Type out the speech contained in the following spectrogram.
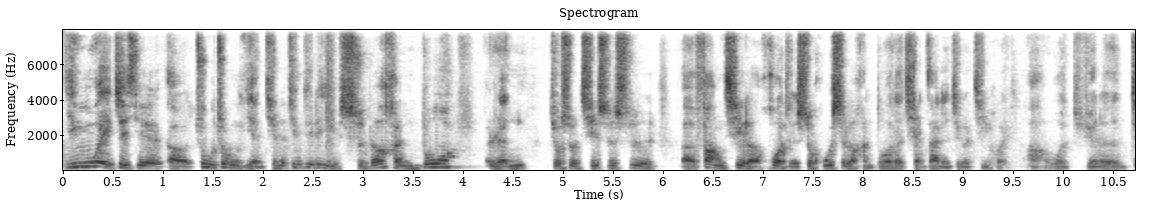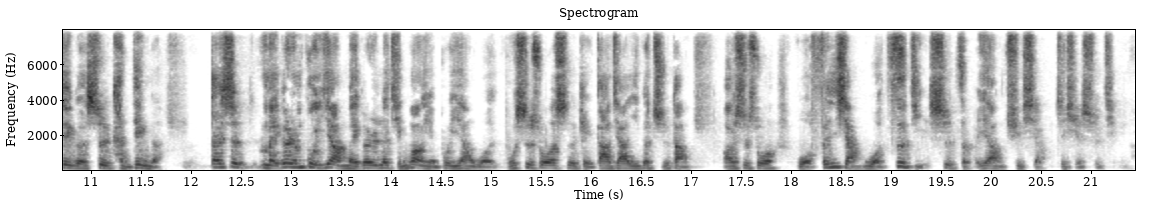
因为这些呃注重眼前的经济利益，使得很多人。就是其实是呃放弃了，或者是忽视了很多的潜在的这个机会啊，我觉得这个是肯定的。但是每个人不一样，每个人的情况也不一样。我不是说是给大家一个指导，而是说我分享我自己是怎么样去想这些事情的。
